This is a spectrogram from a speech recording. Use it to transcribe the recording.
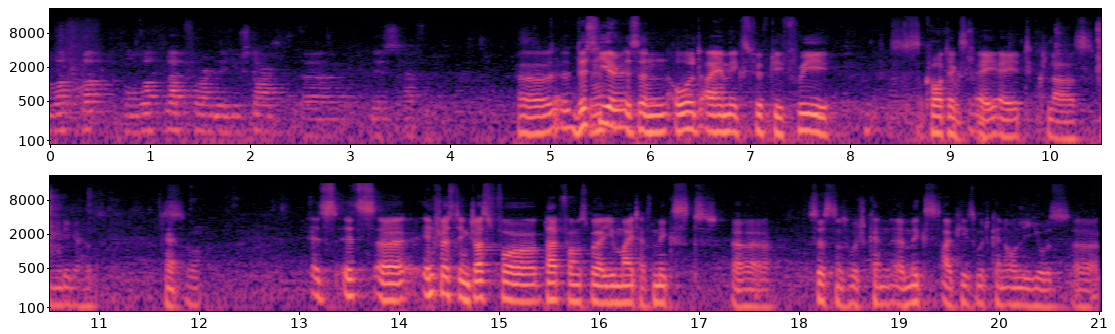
on, what, plat- on what platform did you start uh, this effort? Uh, this here is an old IMX53 Cortex A8 class one gigahertz. Yeah. So it's it's uh, interesting just for platforms where you might have mixed uh, systems which can uh, mixed IPs which can only use uh,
